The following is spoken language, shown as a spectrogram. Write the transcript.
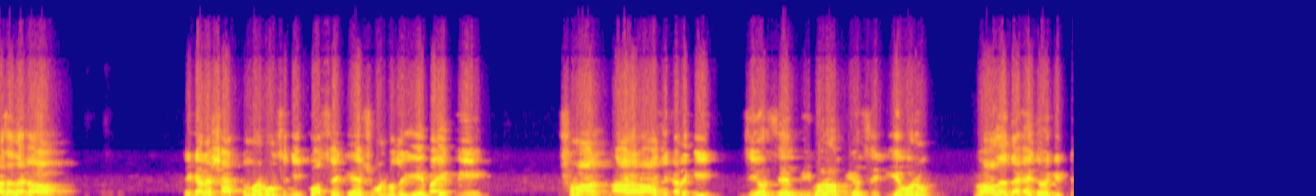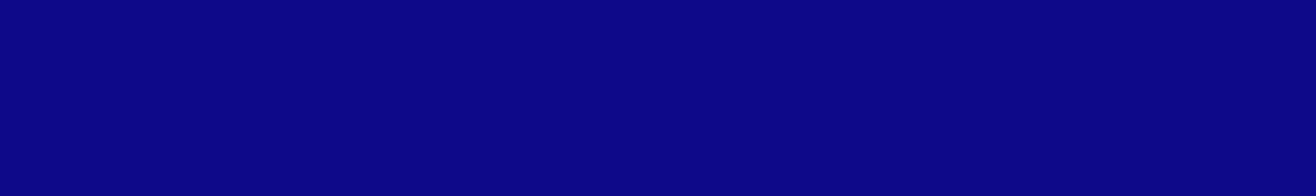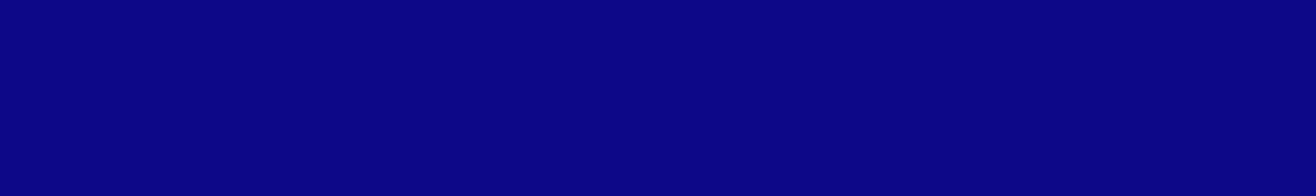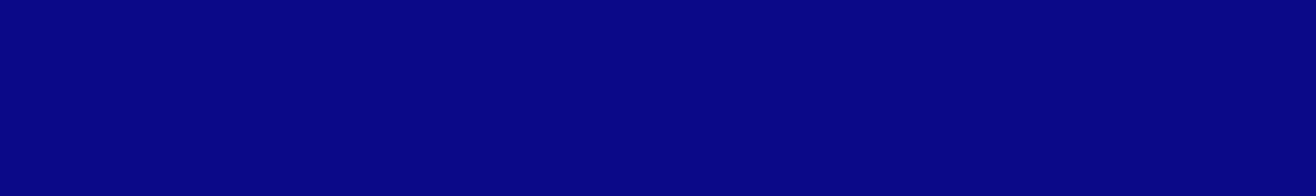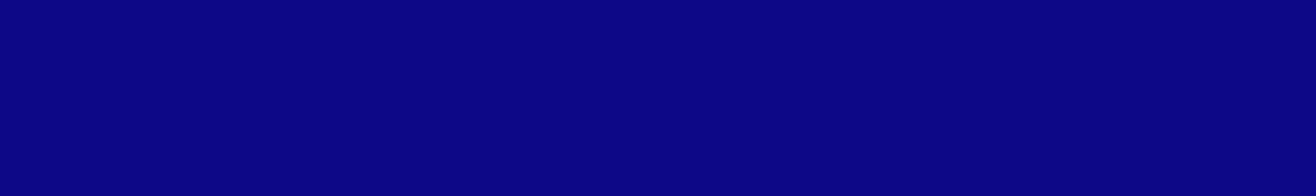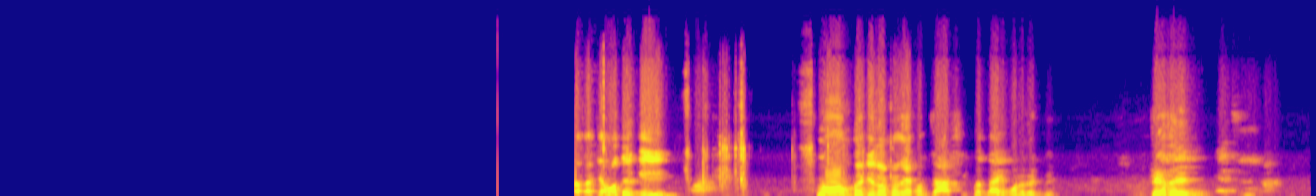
আচ্ছা দেখো। এখানে সাত নম্বর বলছে কি কসেক এ সমান কত? এ বাই বি সমান। আর হ্যাঁ এখানে কি? জিওর ওর চেয়ে বি বড়, বি ওর সে কি এ বড়? তো আমাদের দেখাইতে হবে কি থাকে আমাদের কি? নরম থাকে যখন এখন যা শিখবে তাই মনে থাকবে। ঠিক আছে?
